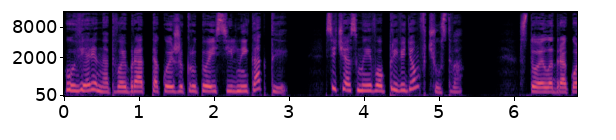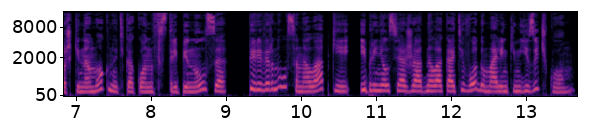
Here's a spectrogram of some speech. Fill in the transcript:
«Уверена, твой брат такой же крутой и сильный, как ты. Сейчас мы его приведем в чувство». Стоило дракошке намокнуть, как он встрепенулся, перевернулся на лапки и принялся жадно лакать воду маленьким язычком.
